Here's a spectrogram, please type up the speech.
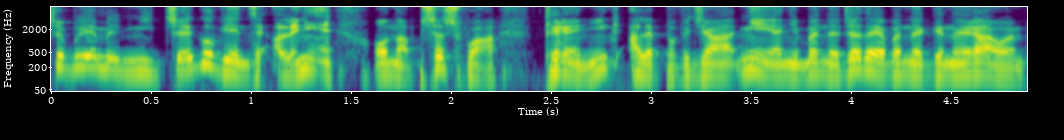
potrzebujemy niczego więcej. Ale nie, ona przeszła trening, ale powiedziała, nie, ja nie będę Jedi, ja będę generałem.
